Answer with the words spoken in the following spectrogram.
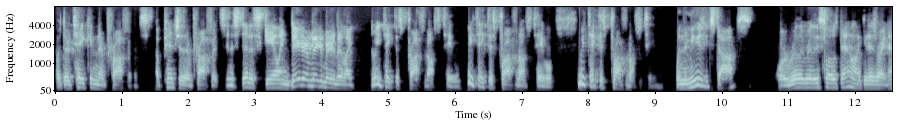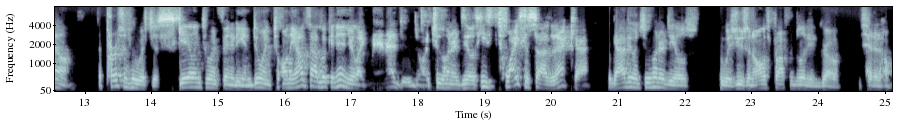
but they're taking their profits, a pinch of their profits. And instead of scaling bigger, bigger, bigger, they're like, let me take this profit off the table. Let me take this profit off the table. Let me take this profit off the table. When the music stops or really, really slows down like it is right now, the person who was just scaling to infinity and doing on the outside looking in, you're like, man, that dude doing 200 deals. He's twice the size of that cat. The guy doing 200 deals who was using all his profitability to grow is headed home.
